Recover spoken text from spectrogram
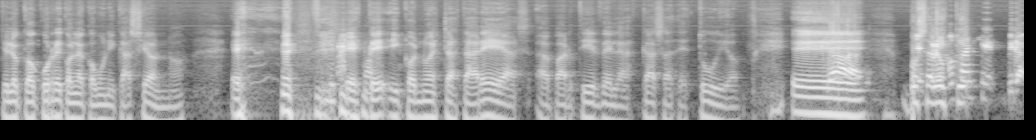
de lo que ocurre con la comunicación, ¿no? este, y con nuestras tareas a partir de las casas de estudio. Eh, Vos sabés que... Mira,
